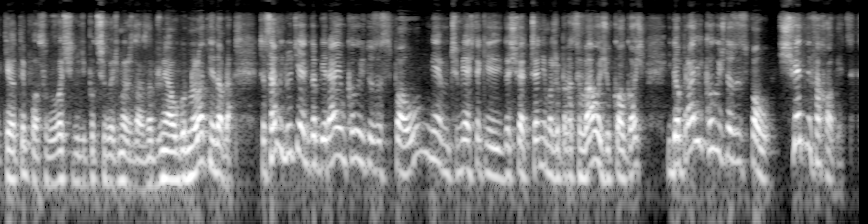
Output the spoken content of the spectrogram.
jakiego typu osobowości ludzi potrzebujesz, może to zabrzmiało górnolotnie, dobra. Czasami ludzie, jak dobierają kogoś do zespołu, nie wiem, czy miałeś takie doświadczenie, może pracowałeś u kogoś i dobrali kogoś do zespołu, świetny fachowiec,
